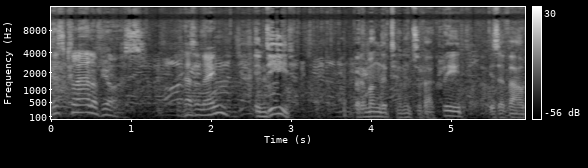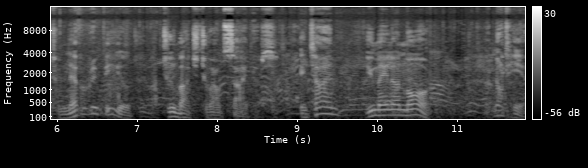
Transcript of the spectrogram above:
This clan of yours, it has a name? Indeed. But among the tenets of our creed is a vow to never reveal too much to outsiders. In time, you may learn more, but not here,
